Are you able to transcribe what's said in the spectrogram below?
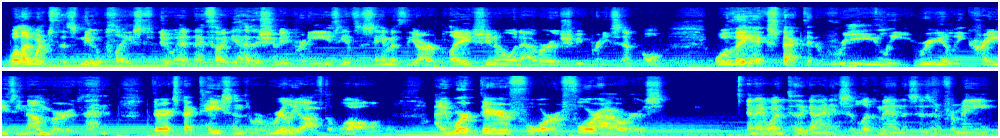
Well, I went to this new place to do it, and I thought, yeah, this should be pretty easy. It's the same as the art place, you know, whatever. It should be pretty simple. Well, they expected really, really crazy numbers, and their expectations were really off the wall. I worked there for four hours, and I went to the guy and I said, Look, man, this isn't for me.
